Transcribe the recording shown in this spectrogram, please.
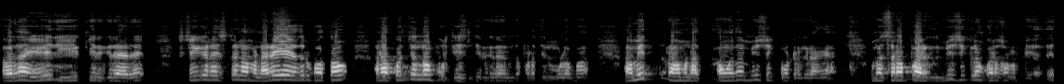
அவர் தான் எழுதி இயக்கி இருக்கிறாரு ஸ்ரீ கணேஷ்ட நம்ம நிறைய எதிர்பார்த்தோம். ஆனா கொஞ்சம் தான் பூர்த்தி செஞ்சிருக்கிறாரு இந்த படத்தின் மூலமா. அமித் ராமநாத் அவங்க தான் மியூசிக் போட்டிருக்கிறாங்க. ரொம்ப சிறப்பா இருக்குது. மியூசிக்லாம் குறை சொல்ல முடியாது.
